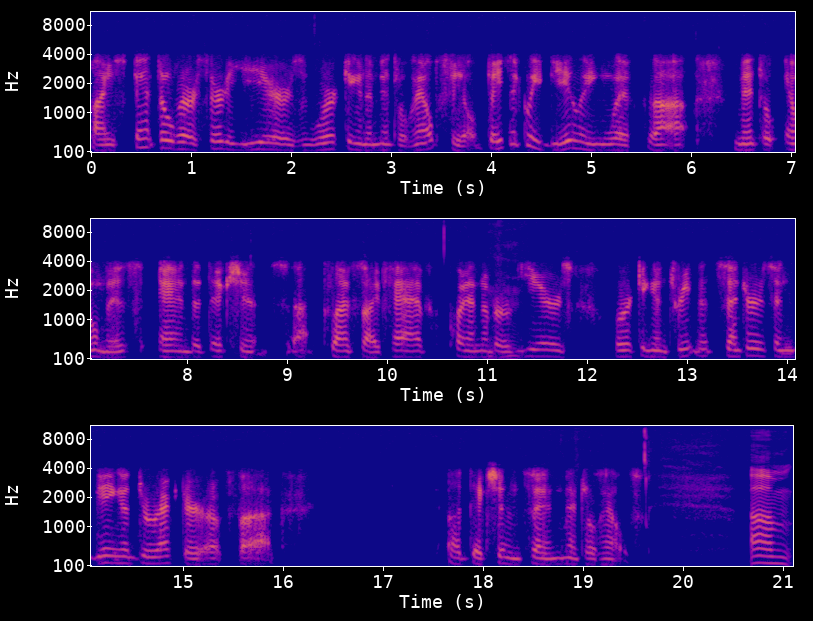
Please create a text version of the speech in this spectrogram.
I spent over 30 years working in the mental health field, basically dealing with uh, mental illness and addictions. Uh, plus, I've had quite a number of years working in treatment centers and being a director of uh, addictions and mental health. Um,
